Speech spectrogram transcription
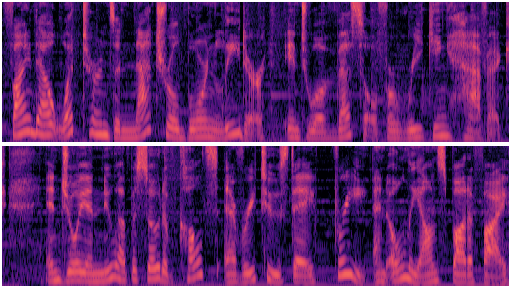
Find out what turns a natural born leader into a vessel for wreaking havoc. Enjoy a new episode of Cults every Tuesday, free and only on Spotify.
